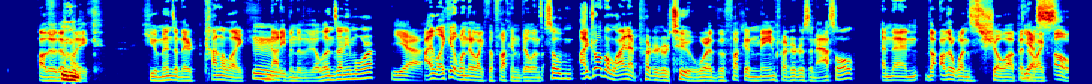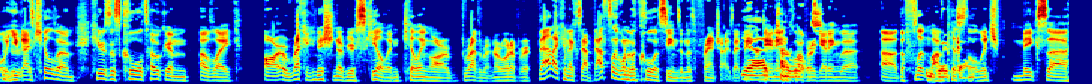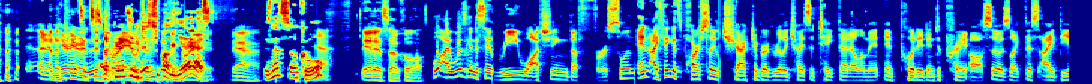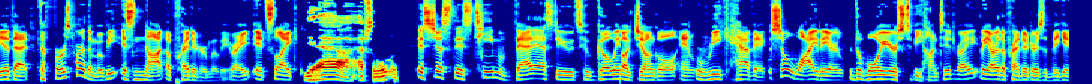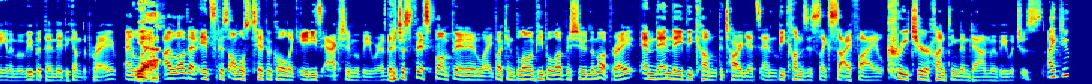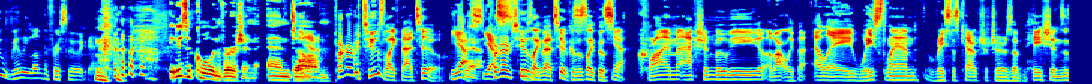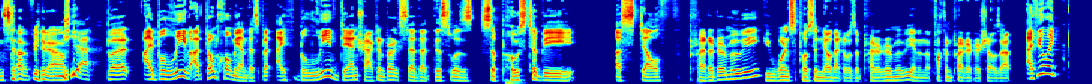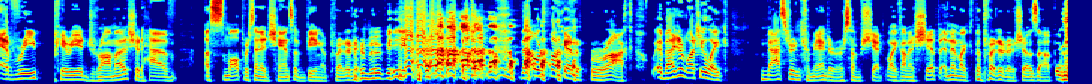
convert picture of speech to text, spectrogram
other than Mhm. like humans and they're kind of like Mm. not even the villains anymore. Yeah. I like it when they're like the fucking villains. So I draw the line at Predator 2, where the fucking main predator's an asshole, and then the other ones show up and Yes. they're like, oh, you Mhm. guys killed him. Here's this cool token of like our recognition of your skill in killing our brethren or whatever. That I can accept. That's like one of the coolest scenes in this franchise, I think. Yeah, Danny kinda Glover rules. getting the uh, the flintlock Grape pistol, gun. which makes uh, An, an appearance, in this in An one. appearance Prey, in this one, yes. great. Yeah, Isn't that so cool? Yeah. It is so cool. Well, I was going to say rewatching the first one, and I think it's partially Trachtenberg really tries to take that element and put it into Prey. Also, is like this idea that the first part of the movie is not a Predator movie, right? It's like Yeah, absolutely. It's just this team of badass dudes who go in a jungle and wreak havoc. Show why they are the warriors to be hunted, right? They are the predators at the beginning of the movie, but then they become the prey. And like, Yeah. I love that it's this almost typical like 80s action movie where they're just fist bumping and like fucking blowing people up and shooting them up, right? And then they become the targets and becomes this like sci-fi creature hunting them down movie, which was I do really love the first movie, man. It is a cool inversion, and Yeah. um, Predator 2's like that too. yes, yes. Predator 2 is Mhm. like that too, because it's like this Yeah. crime action movie about like the LA wasteland, racist caricatures of Haitians and stuff, you know? Yeah. but I believe, uh, don't quote me on this, but I believe Dan Trachtenberg said that this was supposed to be a stealth Predator movie. You weren't supposed to know that it was a Predator movie, and then the fucking Predator shows up. I feel like every period drama should have a small percentage chance of being a Predator movie. that would fucking rock. Imagine watching like Master and Commander or some shit, like on a ship, and then like the Predator shows up.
